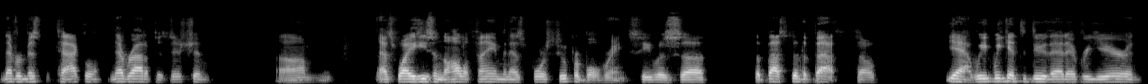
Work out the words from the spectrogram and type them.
Never missed a tackle, never out of position. Um, that's why he's in the Hall of Fame and has four Super Bowl rings. He was uh, the best of the best. So, yeah, we, we get to do that every year, and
